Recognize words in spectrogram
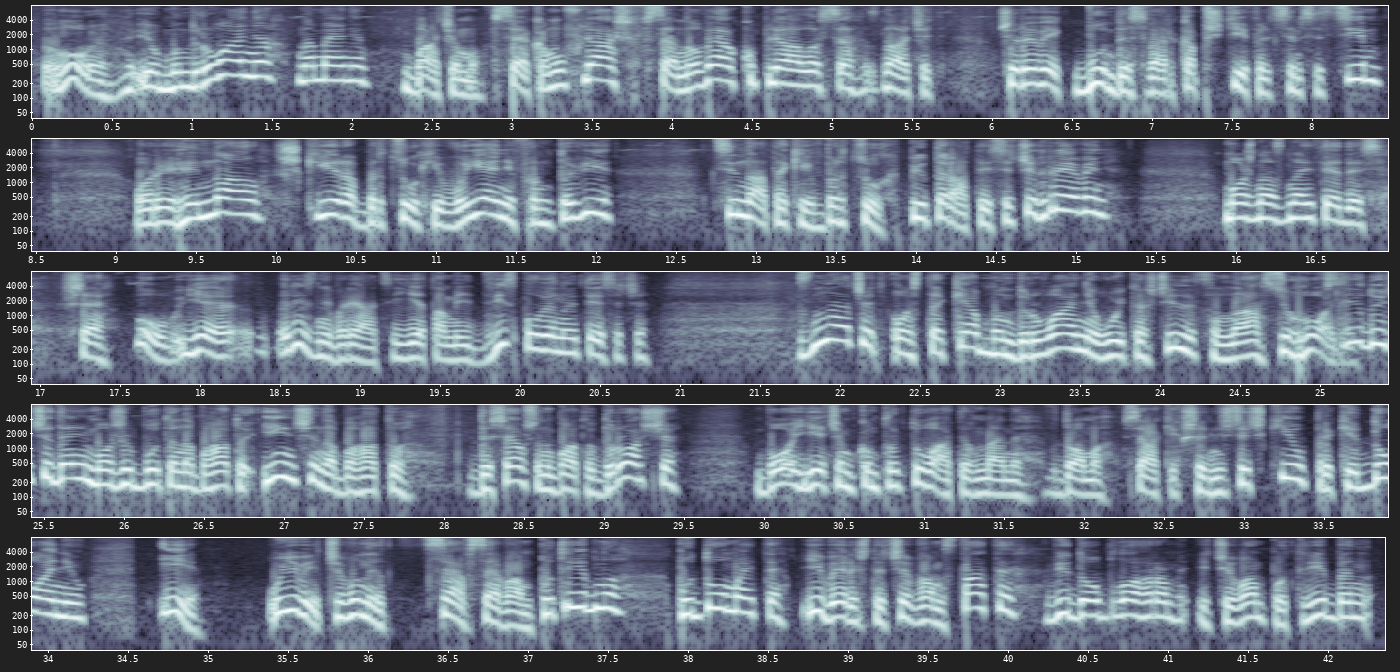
Ну, і обмундирування на мені. Бачимо, все камуфляж, все нове куплялося. Значить, черевик Bundeswehr Капштіфель 77, оригінал, шкіра, берцухи воєнні, фронтові. Ціна таких берцух півтора тисячі гривень. Можна знайти десь ще. Ну, є різні варіації, є там і 2,5 тисячі. Значить, ось таке обмундирування вуйка Штіліца на сьогодні. Слідуючий день може бути набагато інше, набагато дешевше, набагато дорожче, бо є чим комплектувати в мене вдома всяких ще прикидонів. І уявіть, чи вони це все вам потрібно, подумайте і вирішите, чи вам стати відеоблогером і чи вам потрібен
